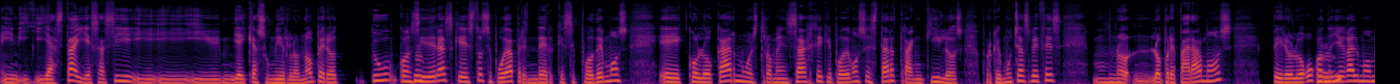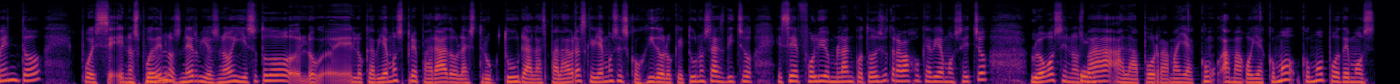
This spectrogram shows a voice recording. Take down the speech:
y, y ya está, y es así y, hay que asumirlo, ¿no? Pero tú consideras que esto se puede aprender, que se podemos eh, colocar nuestro mensaje, que podemos estar tranquilos, porque muchas veces mm, no- lo preparamos, pero luego cuando Mm. llega el momento, pues eh, nos pueden Mm. los nervios, ¿no? Y eso todo lo, eh, lo que habíamos preparado, la estructura, las palabras que habíamos escogido, lo que tú nos has dicho, ese folio en blanco, todo ese trabajo que habíamos hecho, luego se nos Sí. va a la porra, Maya. ¿Cómo, Amagoya, ¿cómo, ¿cómo podemos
